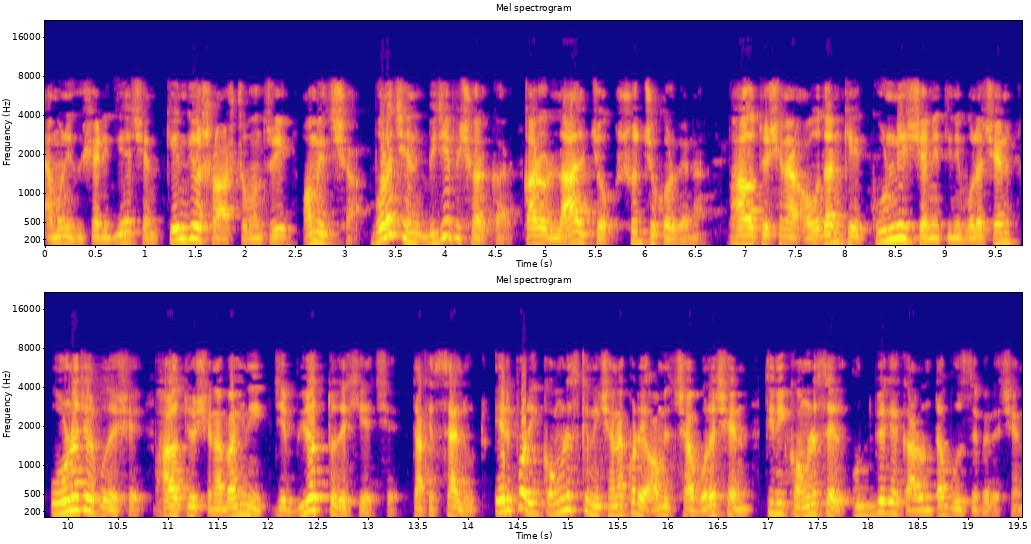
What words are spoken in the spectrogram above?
এমনই হুঁশিয়ারি দিয়েছেন কেন্দ্রীয় স্বরাষ্ট্রমন্ত্রী অমিত শাহ বলেছেন বিজেপি সরকার কারোর লাল চোখ সহ্য করবে না ভারতীয় সেনার অবদানকে কুর্নিশ জানিয়ে তিনি বলেছেন অরুণাচল প্রদেশে ভারতীয় সেনাবাহিনী যে বীরত্ব দেখিয়েছে তাকে স্যালুট এরপরই কংগ্রেসকে নিশানা করে অমিত শাহ বলেছেন তিনি কংগ্রেসের উদ্বেগের কারণটা বুঝতে পেরেছেন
